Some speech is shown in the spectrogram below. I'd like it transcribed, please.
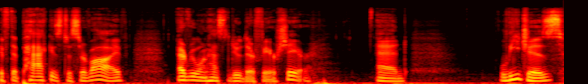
If the pack is to survive, everyone has to do their fair share. And leeches,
